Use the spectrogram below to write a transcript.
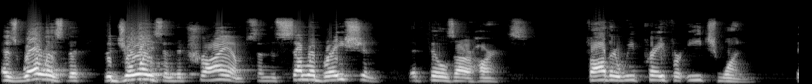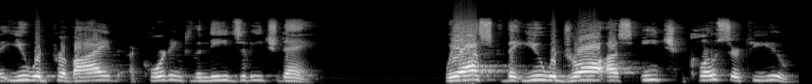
as well as the, the joys and the triumphs and the celebration that fills our hearts. Father, we pray for each one that you would provide according to the needs of each day. We ask that you would draw us each closer to you,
